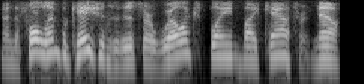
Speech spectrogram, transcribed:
and the full implications of this are well explained by Catherine. Now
